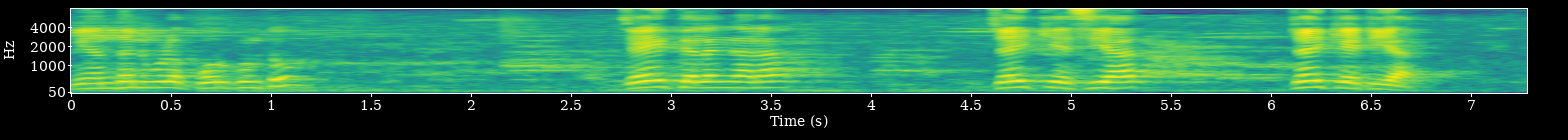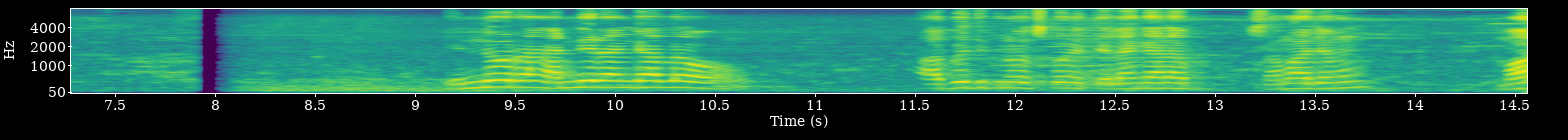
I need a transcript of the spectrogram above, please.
మీ అందరిని కూడా కోరుకుంటూ జై తెలంగాణ జై కేసీఆర్ జై కేటీఆర్. ఎన్నో రంగ అన్ని రంగాల్లో అభివృద్ధికి నోచుకొని తెలంగాణ సమాజము మా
